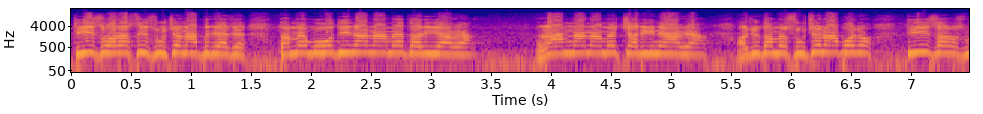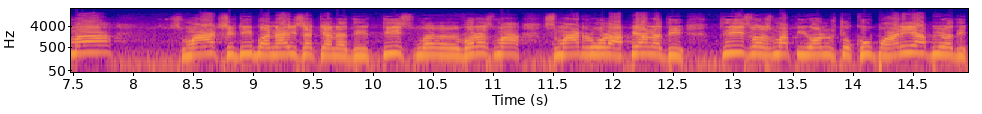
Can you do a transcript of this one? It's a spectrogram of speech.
ત્રીસ વર્ષથી સૂચન આપી રહ્યા છે. તમે મોદીના નામે તરી આવ્યા રામના નામે ચરીને આવ્યા. હજુ તમે સૂચન આપો છો. ત્રીસ વર્ષમાં સ્માર્ટ સિટી બનાવી શક્યા નથી. ત્રીસ વર્ષમાં સ્માર્ટ રોડ આપ્યા નથી. ત્રીસ વર્ષમાં પીવાનું ચોખ્ખું પાણી આપ્યું નથી.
